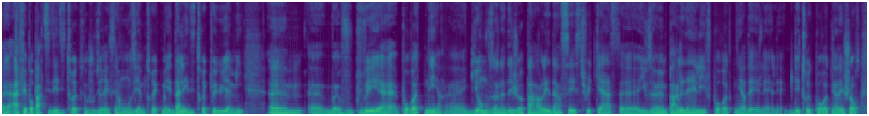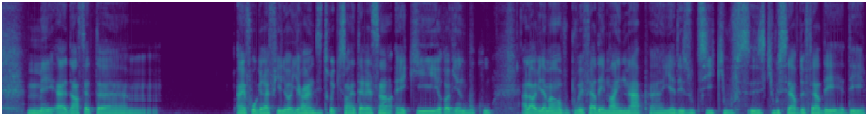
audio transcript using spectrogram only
Euh, elle fait pas partie des 10 trucs, je vous dirais que c'est le 11e truc, mais dans les 10 trucs que lui a mis, euh, euh, ben, vous pouvez, pour retenir, Guillaume vous en a déjà parlé dans ses streetcasts, il vous a même parlé d'un livre pour retenir des, des trucs pour retenir des choses, mais dans cette... infographie-là, il y a un 10 trucs qui sont intéressants et qui reviennent beaucoup. Alors évidemment, vous pouvez faire des mind maps. Euh, il y a des outils qui vous, qui vous servent de faire des... des,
